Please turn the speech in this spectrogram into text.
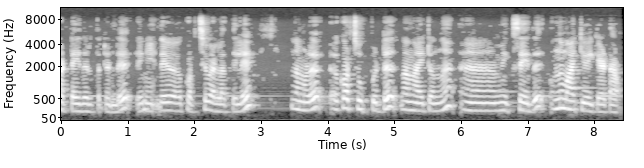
കട്ട് ചെയ്തെടുത്തിട്ടുണ്ട്. ഇനി ഇത് കുറച്ച് വെള്ളത്തിൽ നമ്മൾ കുറച്ച് ഉപ്പിട്ട് നന്നായിട്ടൊന്ന് മിക്സ് ചെയ്ത് ഒന്ന് മാറ്റി വയ്ക്കാം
